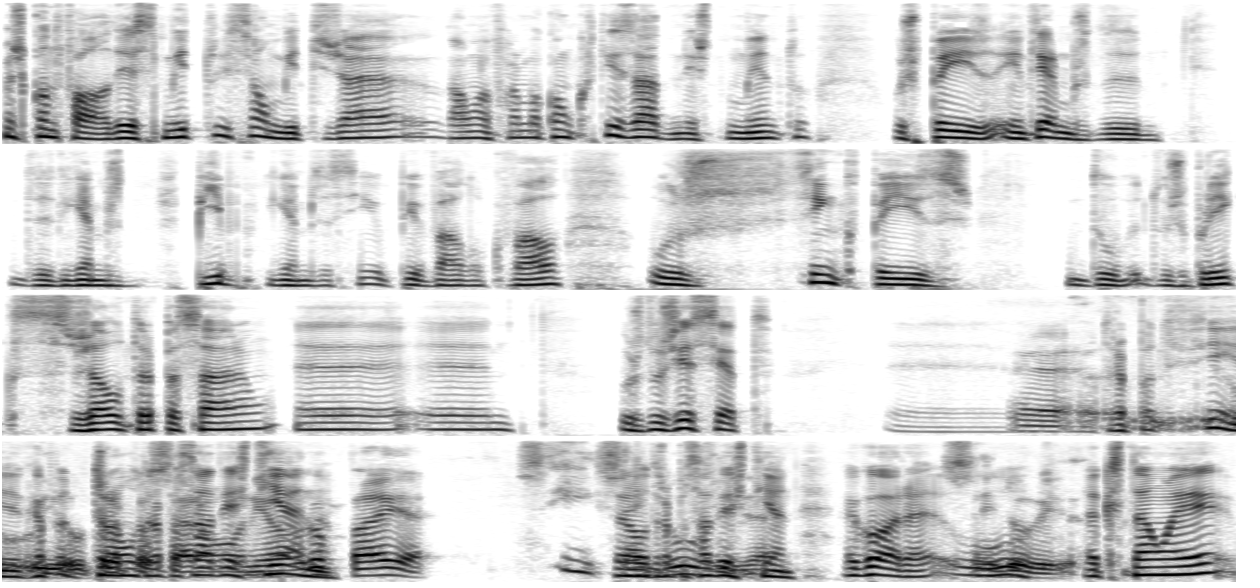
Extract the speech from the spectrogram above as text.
mas quando fala desse mito, isso é um mito já de alguma forma concretizado. Neste momento, os países, em termos de, de digamos, de PIB, digamos assim, o PIB vale o que vale, os cinco países do, dos BRICS já ultrapassaram uh, uh, os do G7. Uh, Uh, sim, terão ultrapassado este ano. Europeia. Sim, será ultrapassado este ano. Agora, o, a questão é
